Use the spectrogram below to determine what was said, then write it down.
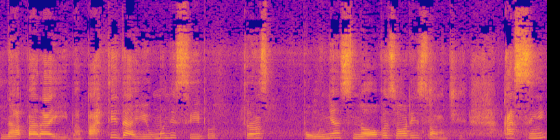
na Paraíba. A partir daí, o município trans punhas novos horizontes. Assim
